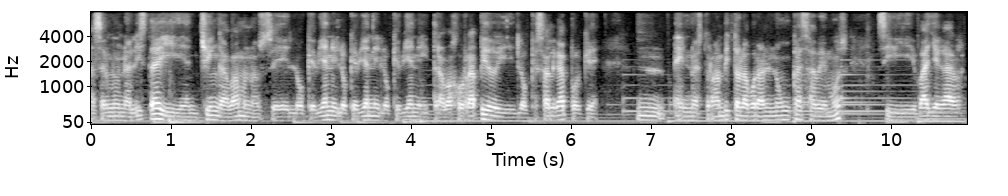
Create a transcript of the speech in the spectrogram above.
hacerme una lista y en chinga, vámonos, eh, lo que viene y lo que viene y lo que viene y trabajo rápido y lo que salga porque en nuestro ámbito laboral nunca sabemos si va a llegar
